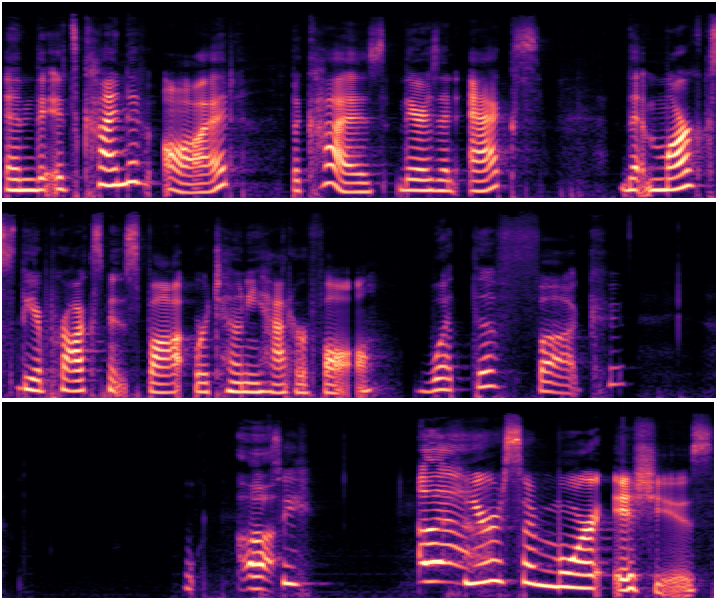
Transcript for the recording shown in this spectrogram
and it's kind of odd because there's an X that marks the approximate spot where Toni had her fall. What the fuck? Uh, so uh. here are some more issues.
